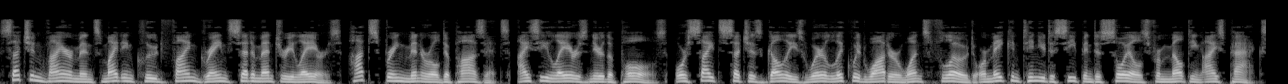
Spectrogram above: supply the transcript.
Such environments might include fine-grained sedimentary layers, hot spring mineral deposits, icy layers near the poles, or sites such as gullies where liquid water once flowed or may continue to seep into soils from melting ice packs.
